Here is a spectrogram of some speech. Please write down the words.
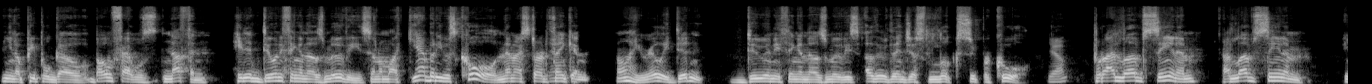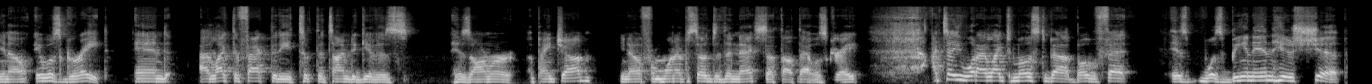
you know, people go, Boba Fett was nothing. He didn't do anything in those movies. And I'm like, yeah, but he was cool. And then I started yeah. thinking, oh, he really didn't do anything in those movies other than just look super cool. Yeah. But I loved seeing him. I loved seeing him. You know, it was great. And I like the fact that he took the time to give his his armor a paint job. You know, from one episode to the next, I thought that was great. I tell you what I liked most about Boba Fett is was being in his ship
